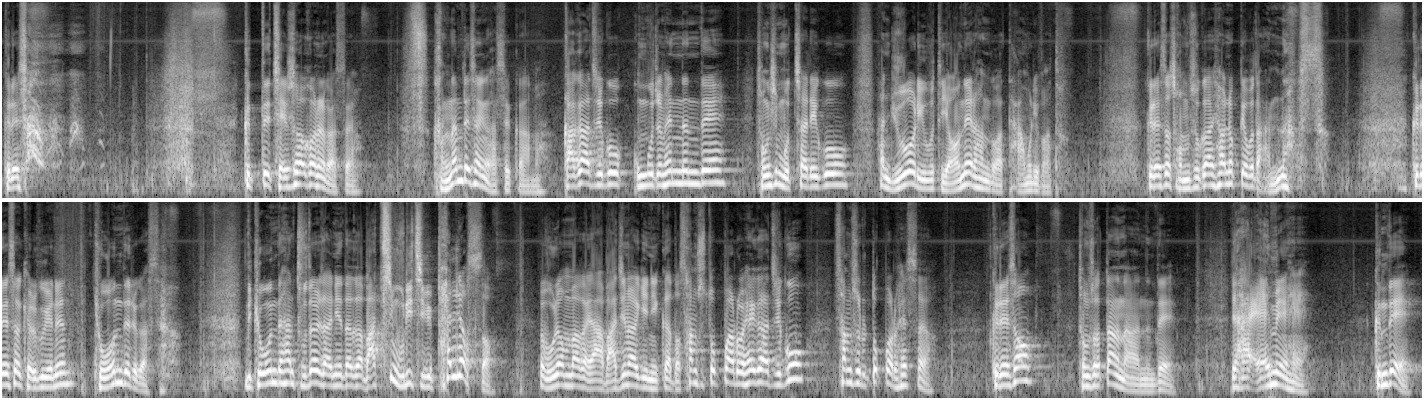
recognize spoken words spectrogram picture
그래서 그때 재수학원을 갔어요. 강남대성에 갔을까 아마. 가가지고 공부 좀 했는데 정신 못 차리고 한 6월 이후부터 연애를 한 것 같아 아무리 봐도. 그래서 점수가 현역 때보다 안 나왔어. 그래서 결국에는 교원대를 갔어요. 근데 교원대 한 두 달 다니다가 마침 우리 집이 팔렸어. 우리 엄마가 야 마지막이니까 너 삼수 똑바로 해가지고 삼수를 똑바로 했어요. 그래서 점수가 딱 나왔는데 야 애매해. 근데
